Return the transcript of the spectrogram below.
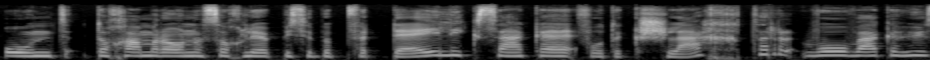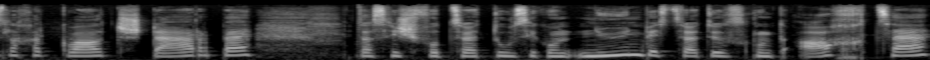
Und da kann man auch noch so ein etwas über die Verteilung sagen von den Geschlechtern, die wegen häuslicher Gewalt sterben. Das ist von 2009 bis 2018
